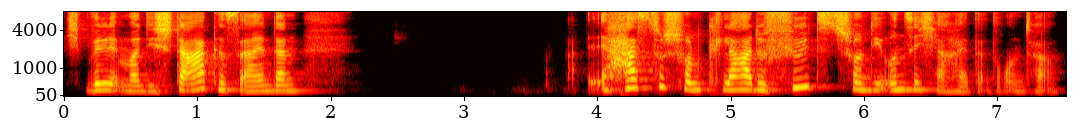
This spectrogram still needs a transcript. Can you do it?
Ich will immer die Starke sein, dann hast du schon klar, du fühlst schon die Unsicherheit darunter.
